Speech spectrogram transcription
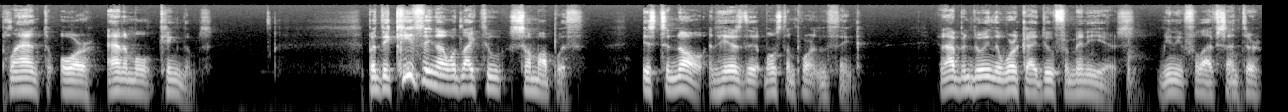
plant, or animal kingdoms. But the key thing I would like to sum up with is to know, and here's the most important thing. And I've been doing the work I do for many years, Meaningful Life Center,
